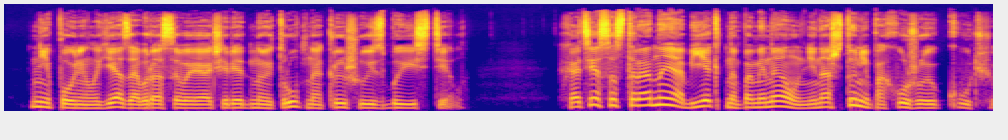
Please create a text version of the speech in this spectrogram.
— не понял я, забрасывая очередной труп на крышу избы из тел. Хотя со стороны объект напоминал ни на что не похожую кучу.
